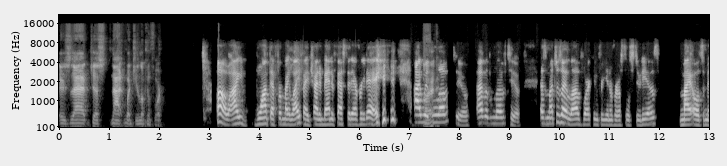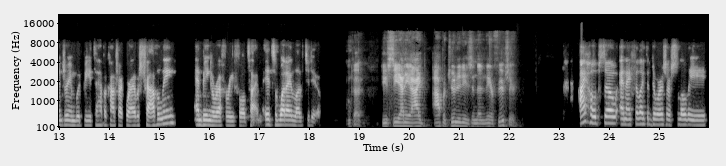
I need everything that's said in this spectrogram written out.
is that just not what you're looking for? Oh, I want that for my life. I try to manifest it every day. I would right. love to. I would love to. As much as I love working for Universal Studios, my ultimate dream would be to have a contract where I was traveling and being a referee full time. It's what I love to do. Okay. Do you see any opportunities in the near future? I hope so. And I feel like the doors are slowly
